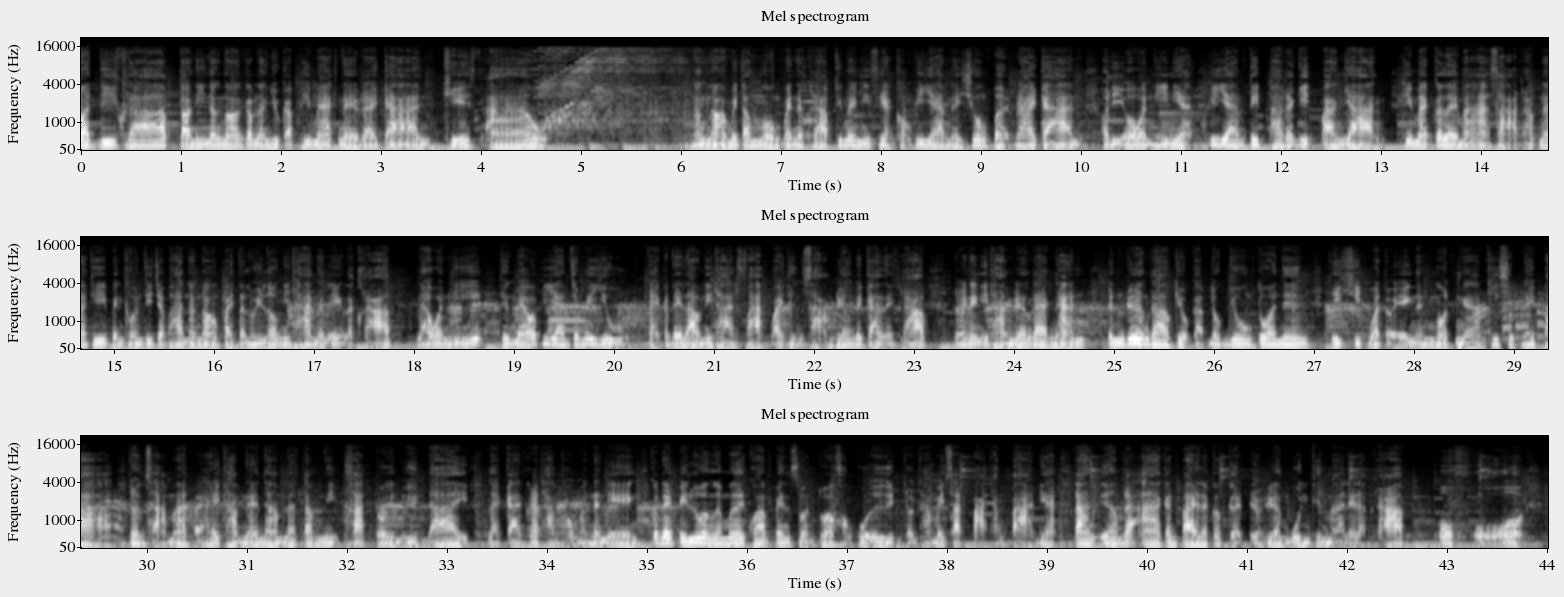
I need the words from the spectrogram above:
วัสดีครับ ตอนนี้น้องๆกำลังอยู่กับพี่แม็กในรายการ Kiss Out น้องๆ ไม่ต้องงงไปนะครับ ที่ไม่มีเสียงของพี่ยามในช่วงเปิดรายการ พอดีว่าวันนี้เนี่ยพี่ยามติดภารกิจบางอย่าง พี่แม็กก็เลยมาอาสารับหน้าที่เป็นคนที่จะพาน้องๆ ไปตะลุยโลกนิทานนั่นเองล่ะครับ แล้ววันนี้ถึงแม้ว่าพี่แยมจะไม่อยู่ แต่ก็ได้เล่านิทานฝากไว้ถึง 3 เรื่องด้วยกันเลยครับ โดยในนิทานเรื่องแรกนั้น เป็นเรื่องราวเกี่ยวกับนกยูงตัวหนึ่งที่คิดว่าตัวเองนั้นงดงามที่สุดในป่า จนสามารถไปให้คำแนะนำและตำหนิสัตว์ตัวอื่นๆ ได้ และการกระทำของมันนั่นเอง ก็ได้ไปล่วงละเมิดความเป็นส่วนตัวของผู้อื่น จนทำให้สัตว์ป่าทั้งป่าเนี่ยต่างเอื้อมระอากันไป แล้วก็เกิดเป็นเรื่องวุ่นขึ้นมาเลยล่ะครับ โอ้โห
